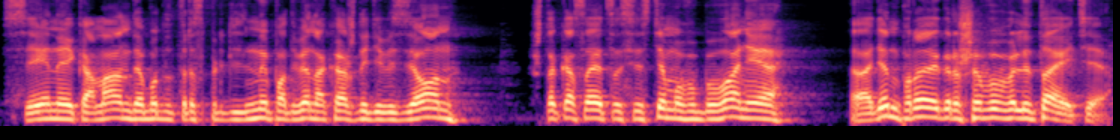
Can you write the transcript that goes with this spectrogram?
Сейные команды будут распределены по две на каждый дивизион. Что касается системы выбывания, один проигрыш и вы вылетаете.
